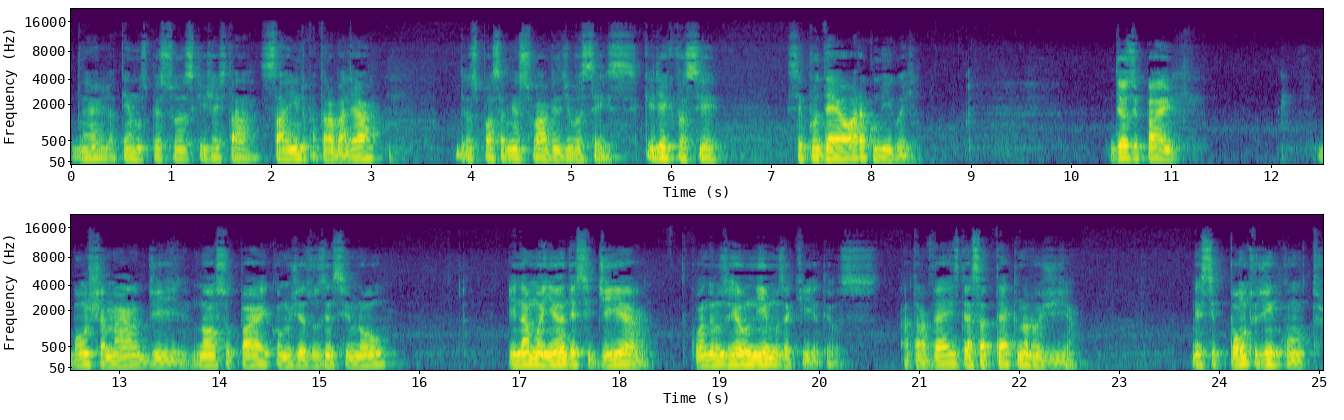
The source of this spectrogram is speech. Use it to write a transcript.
Né? Já temos pessoas que já estão saindo para trabalhar. Deus possa abençoar a vida de vocês. Queria que você, se puder, ora comigo aí. Deus e Pai, bom chamá-lo de nosso Pai, como Jesus ensinou. E na manhã desse dia, quando nos reunimos aqui, Deus, através dessa tecnologia, nesse ponto de encontro,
